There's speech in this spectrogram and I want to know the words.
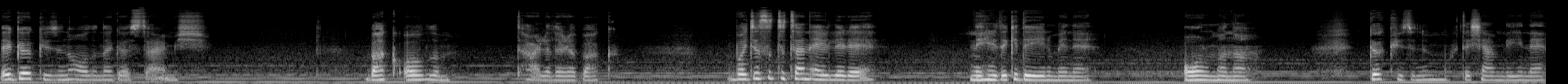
ve gökyüzünü oğluna göstermiş. Bak oğlum, tarlalara bak. Bacası tutan evlere, nehirdeki değirmene, ormana, gökyüzünün muhteşemliğine.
